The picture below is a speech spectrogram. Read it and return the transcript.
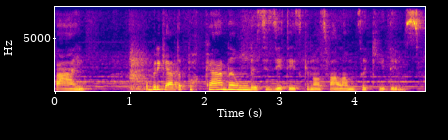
Pai, Obrigada por cada um desses itens que nós falamos aqui, Deus.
